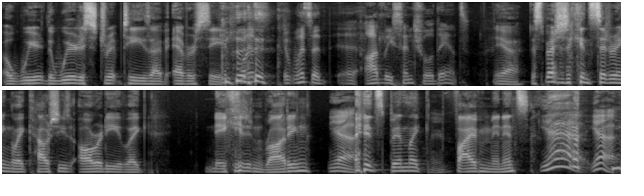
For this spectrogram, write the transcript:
a weird, the weirdest strip tease I've ever seen. it was, it was a uh, oddly sensual dance. yeah, especially considering like how she's already like naked and rotting. Yeah. and it's been like five minutes. Yeah, yeah.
